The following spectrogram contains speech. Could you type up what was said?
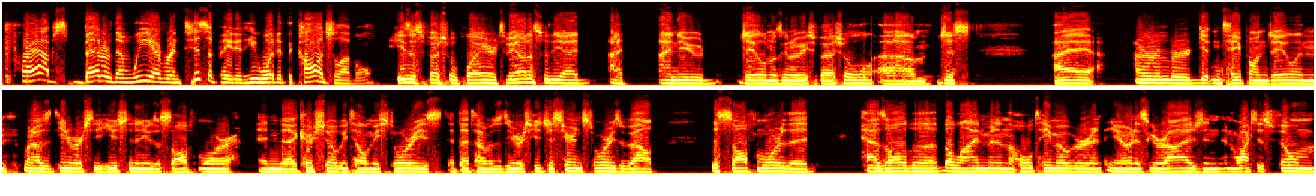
perhaps better than we ever anticipated he would at the college level. He's a special player. To be honest with you, I I, I knew Jalen was going to be special. Um, just I I remember getting tape on Jalen when I was at the University of Houston and he was a sophomore. And uh, Coach Shelby telling me stories at that time I was at the university, just hearing stories about this sophomore that has all the, the linemen and the whole team over and you know in his garage and, and watches film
